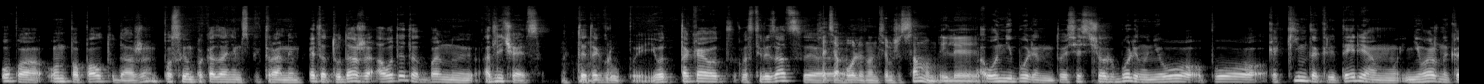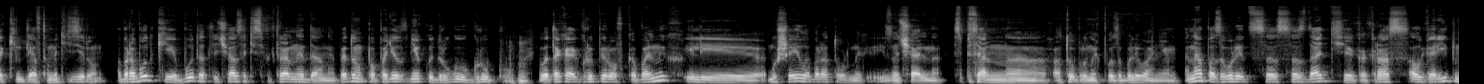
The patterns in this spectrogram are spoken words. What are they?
опа, он попал туда же по своим показаниям спектральным. Это туда же, а вот этот больной отличается от этой группы. И вот такая вот кластеризация... Хотя болен он тем же самым или... Он не болен. То есть, если человек болен, у него по каким-то критериям, неважно каким для автоматизированной обработки, будут отличаться эти спектральные данные. Поэтому попадет в некую другую группу. Угу. Вот такая группировка больных или мышей лабораторных изначально, специально отобранных по заболеваниям, она позволит создать как раз алгоритм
